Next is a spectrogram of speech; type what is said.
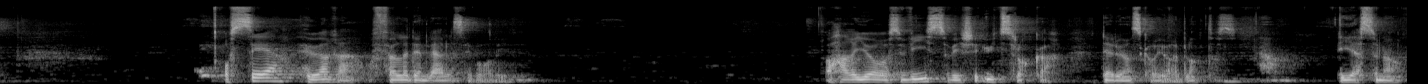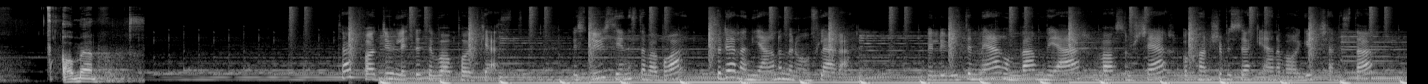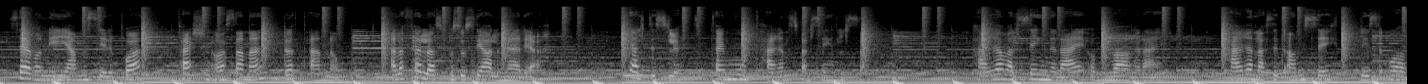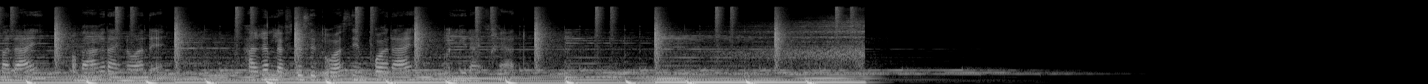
å se, høre og følge din ledelse i våre liv. Og Herre, gjør oss vis så vi ikke utslukker det du ønsker å gjøre iblant oss. I Jesu navn. Amen. Takk for at du lyttet til vår podkast. Hvis du synes den var bra, så del den gjerne med noen flere. Vil du vite mer om hvem vi er, hva som skjer, og kanskje besøke en av våre gudstjenester, se vår nye hjemmeside på fashionåsane.no, eller følg oss på sosiale medier. Helt til slutt, ta imot Herrens velsignelse. Herren velsigne deg og bevare deg. Herren la sitt ansikt lyse over deg være deg nådig. Herren løfter sitt åsyn på deg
